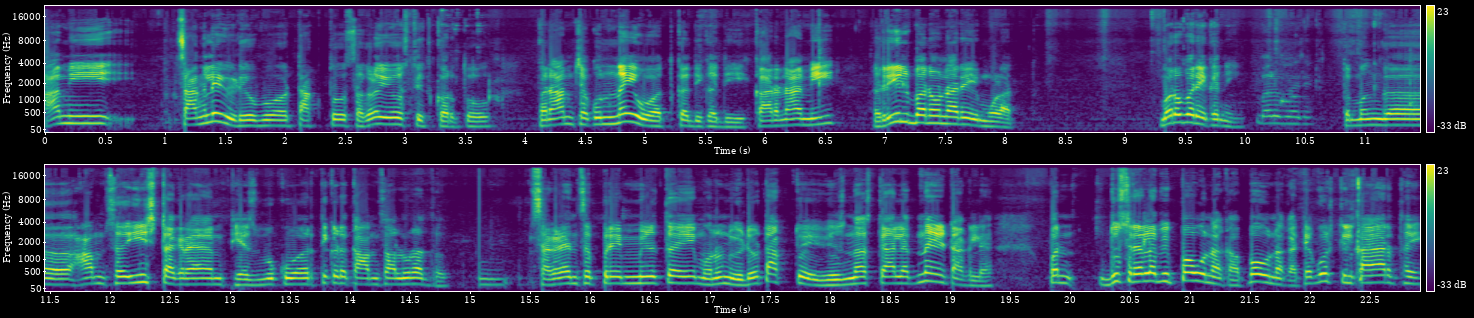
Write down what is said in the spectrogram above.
आम्ही चांगले व्हिडिओ टाकतो सगळं व्यवस्थित करतो पण आमच्याकडून नाही होत कधी कधी कारण आम्ही रील बनवणारे मुळात. बरोबर आहे का नाही? बरोबर आहे. तर मग आमचं इंस्टाग्राम फेसबुकवर तिकडं काम चालू राहतं. सगळ्यांचं प्रेम मिळतंय म्हणून व्हिडिओ टाकतोय. व्ह्यूज नसते आल्यात नाही टाकल्या. पण दुसऱ्याला बी पाहू नका पाहू नका. त्या गोष्टीला काय अर्थ आहे?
